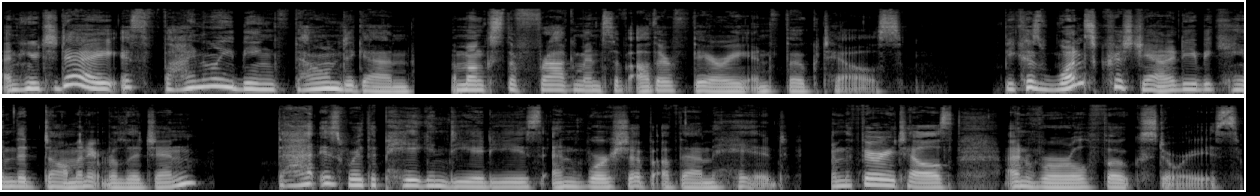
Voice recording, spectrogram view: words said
and who today is finally being found again amongst the fragments of other fairy and folk tales. Because once Christianity became the dominant religion, that is where the pagan deities and worship of them hid in the fairy tales and rural folk stories.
